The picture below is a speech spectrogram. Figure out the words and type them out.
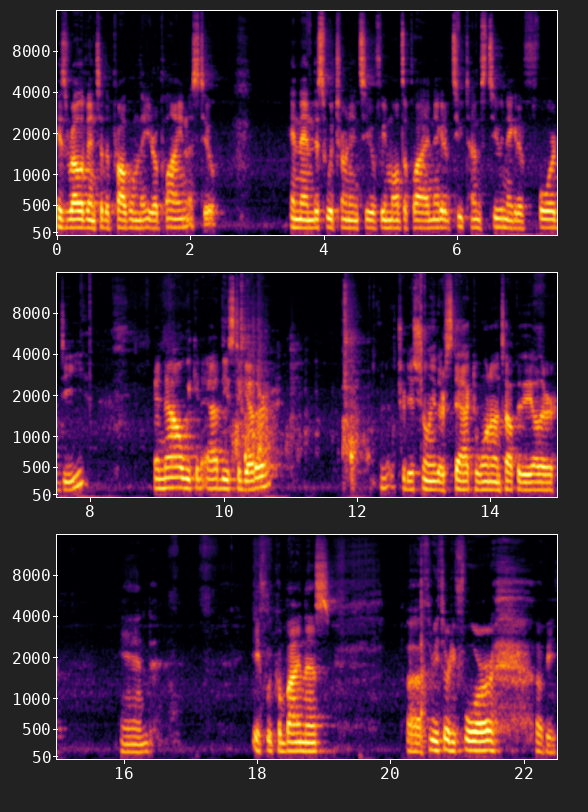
is relevant to the problem that you're applying this to. And then this would turn into, if we multiply negative 2 times 2, negative 4d. And now we can add these together. Traditionally, they're stacked one on top of the other. And if we combine this, uh, 334, that would be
